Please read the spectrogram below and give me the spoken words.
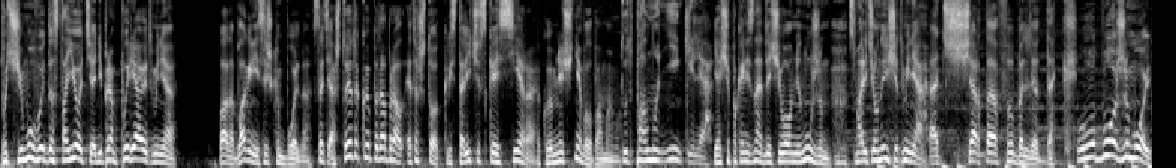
почему вы достаете? Они прям пыряют меня. Ладно, благо не слишком больно. Кстати, а что я такое подобрал? Это что, кристаллическая сера? Такое у меня еще не было, по-моему. Тут полно никеля. Я еще пока не знаю, для чего он мне нужен. Смотрите, он ищет меня. А чертов ублюдок. О, боже мой.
